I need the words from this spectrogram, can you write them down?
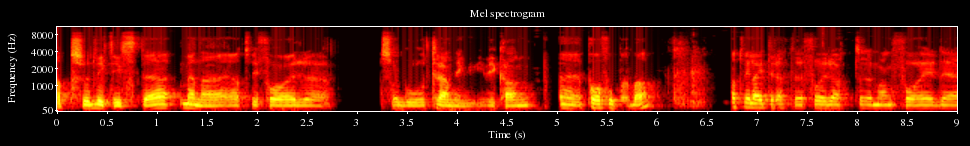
absolutt viktigste mener jeg at vi får så god trening vi kan eh, på fotballbanen. At vi legger til rette for at man får det,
